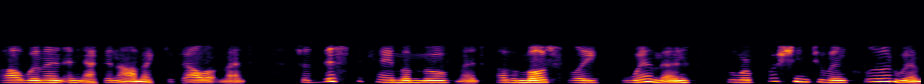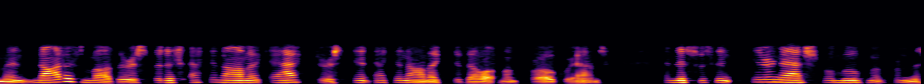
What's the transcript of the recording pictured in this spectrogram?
uh, women in economic development. So this became a movement of mostly women who were pushing to include women not as mothers but as economic actors in economic development programs. And this was an international movement from the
